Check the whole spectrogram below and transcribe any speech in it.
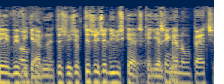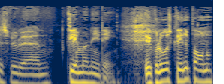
det vil vi Okay. gerne. Det synes, jeg, det synes jeg lige, vi skal, skal jeg hjælpe tænker, med. nogle batches vil være en glimrende idé. Økologisk kvindeporno.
